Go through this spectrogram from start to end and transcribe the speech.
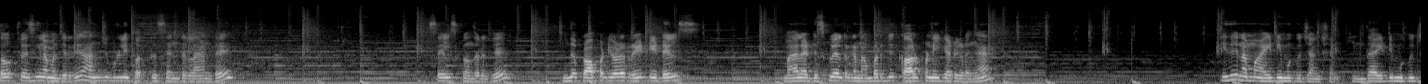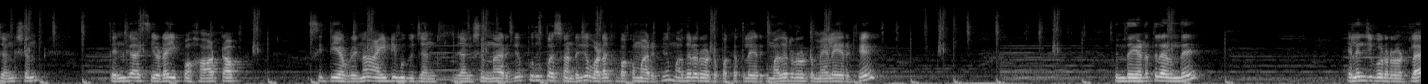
சவுத் ஃபேஸிங்கில் அமைஞ்சிருக்கு. அஞ்சு புள்ளி பத்து சென்ட் லேண்டு சேல்ஸ்க்கு வந்திருக்கு. இந்த ப்ராப்பர்ட்டியோட ரேட் டீடைல்ஸ் மேலே டிஸ்பிளேல இருக்க நம்பருக்கு கால் பண்ணி கேட்டுக்கிடுங்க. இது நம்ம ஐடி முக்கு ஜங்ஷன் இந்த ஐடி முக்கு ஜங்ஷன் தென்காசியோட இப்போ ஹார்ட் ஆஃப் சிட்டி அப்படின்னா ஐடி முக்கு ஜங் ஜங்ஷன் தான் இருக்குது புது பஸ் ஸ்டாண்டுக்கு வடக்கு பக்கமாக இருக்குது மதுரை ரோட்டு பக்கத்தில் இருக்குது மதுரை ரோட்டு மேலே இருக்குது இந்த இடத்துல இருந்து எலஞ்சிபுரம் ரோட்டில்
